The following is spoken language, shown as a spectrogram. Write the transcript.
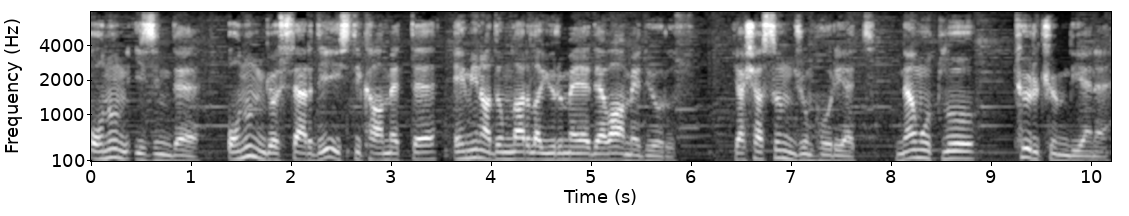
onun izinde, onun gösterdiği istikamette emin adımlarla yürümeye devam ediyoruz. Yaşasın Cumhuriyet. Ne mutlu Türk'üm diyene.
